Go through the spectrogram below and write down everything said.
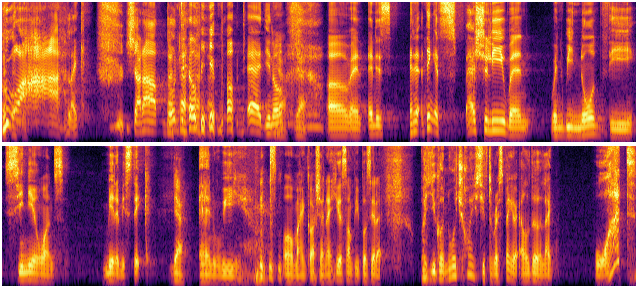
like shut up don't tell me about that you know Yeah, yeah. Um, and and it's and I think especially when when we know the senior ones made a mistake. Yeah. and we oh my gosh. And i hear some people say like but you got no choice. You have to respect your elder. Like what?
